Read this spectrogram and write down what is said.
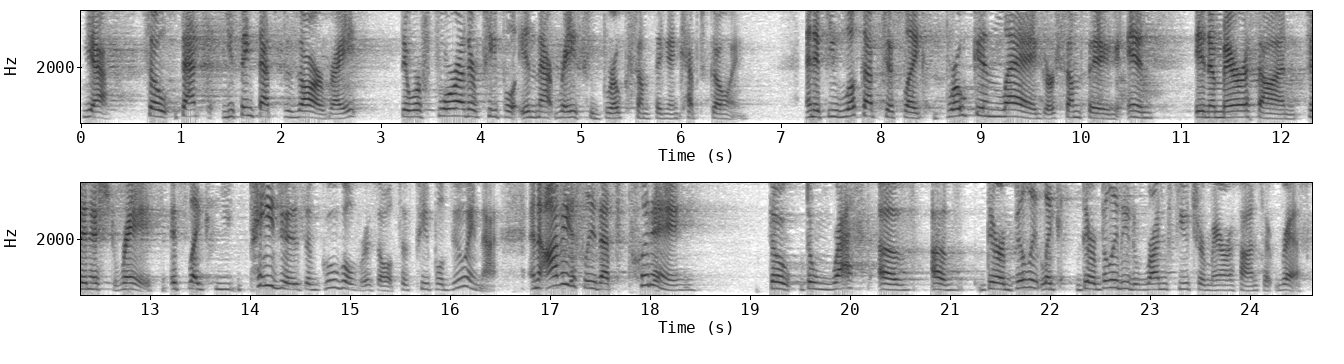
Yeah. So that you think that's bizarre, right? There were four other people in that race who broke something and kept going. And if you look up just like broken leg or something in in a marathon finished race, it's like pages of Google results of people doing that. And obviously that's putting the, the rest of, of their ability, like their ability to run future marathons at risk.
